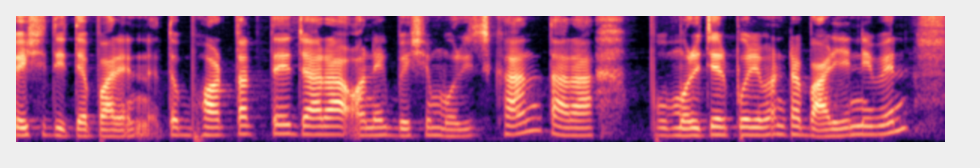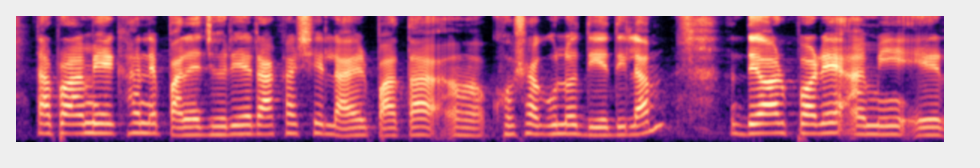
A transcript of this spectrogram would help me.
বেশি দিতে পারেন। তো ভর্তাতে যারা অনেক বেশি মরিচ খান, তারা মরিচের পরিমাণটা বাড়িয়ে নেবেন। তারপর আমি এখানে পানে ঝরিয়ে রাখা সে লাউয়ের পাতা খোসাগুলো দিয়ে দিলাম। দেওয়ার পরে আমি এর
